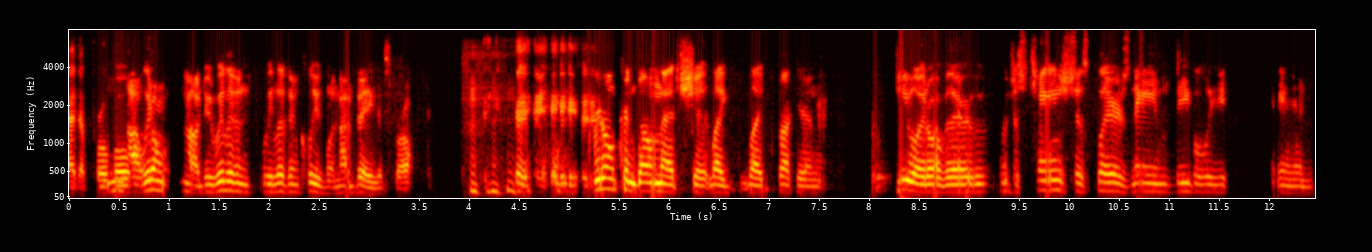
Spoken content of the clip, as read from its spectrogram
at the Pro Bowl? No, we don't. No, dude, we live in we live in Cleveland, not Vegas, bro. We don't condone that shit. Like like fucking D Lloyd over there, who, who just changed his player's name legally. And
